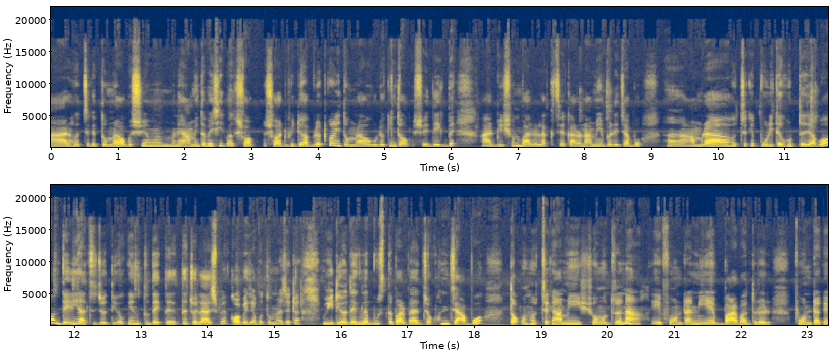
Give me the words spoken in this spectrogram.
আর হচ্ছে কি তোমরা অবশ্যই আমার মানে আমি তো বেশিরভাগ সব শর্ট ভিডিও আপলোড করি, তোমরা ওগুলো কিন্তু অবশ্যই দেখবে। আর ভীষণ ভালো লাগছে, কারণ আমি এবারে যাব আমরা হচ্ছে কি পুরীতে ঘুরতে যাব। দেরি আছে যদিও, কিন্তু দেখতে দেখতে চলে আসবে। কবে যাব তোমরা সেটা ভিডিও দেখলে বুঝতে পারবে। আর যখন যাব, তখন হচ্ছে কি আমি সমুদ্রে না, এই ফোনটা নিয়ে বারবার ধরে ফোনটাকে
